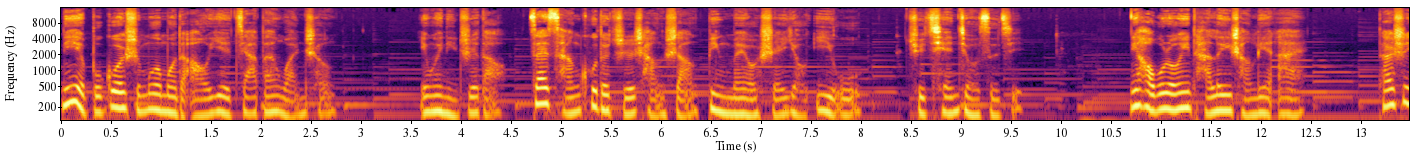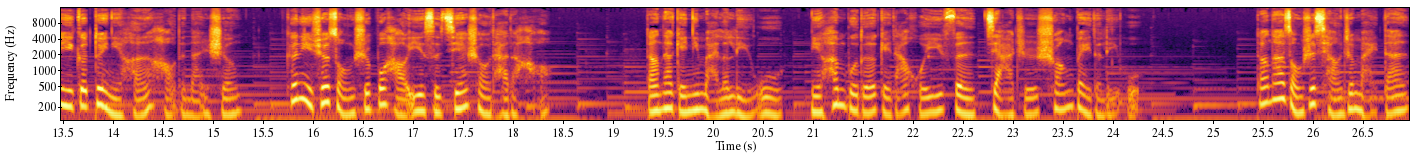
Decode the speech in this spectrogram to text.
你也不过是默默的熬夜加班完成，因为你知道，在残酷的职场上，并没有谁有义务去迁就自己。你好不容易谈了一场恋爱，他是一个对你很好的男生，可你却总是不好意思接受他的好。当他给你买了礼物，你恨不得给他回一份价值双倍的礼物。当他总是抢着买单，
